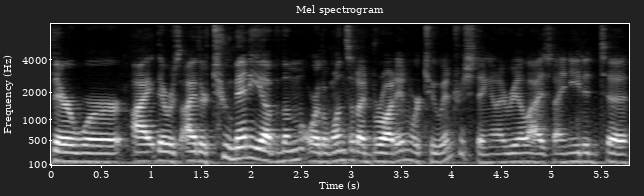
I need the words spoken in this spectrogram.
there were I there was either too many of them or the ones that I'd brought in were too interesting, and I realized I needed to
